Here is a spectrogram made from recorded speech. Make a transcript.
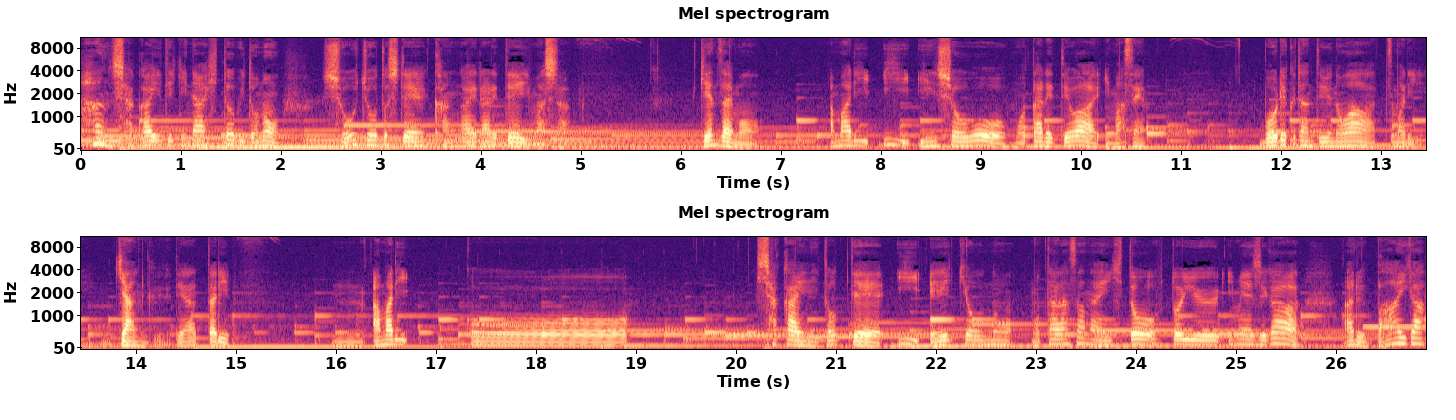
反社会的な人々の象徴として考えられていました。現在もあまりいい印象を持たれてはいません。暴力団というのはつまりギャングであったり、うん、あまりこう社会にとっていい影響のもたらさない人というイメージがある場合が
